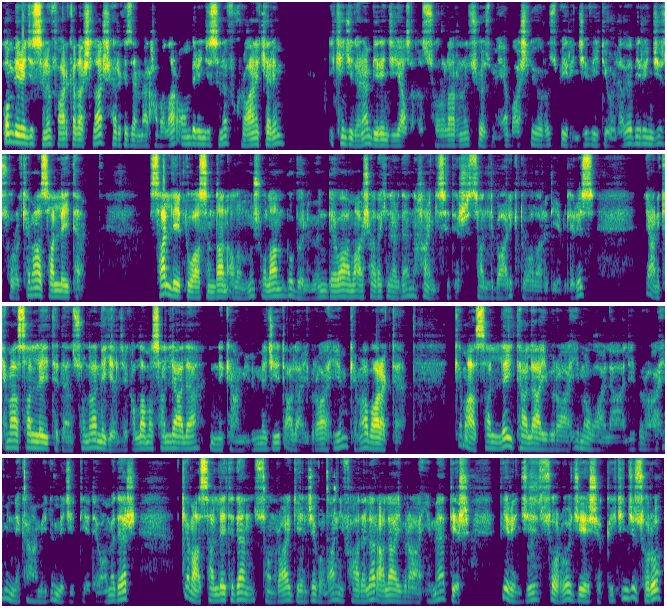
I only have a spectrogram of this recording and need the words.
11. sınıf arkadaşlar, herkese merhabalar. 11. sınıf Kur'an-ı Kerim 2. dönem 1. yazılı sorularını çözmeye başlıyoruz. Birinci videoyla ve birinci soru Kemal Salleyte. Salli duasından alınmış olan bu bölümün devamı aşağıdakilerden hangisidir? Salli barik duaları diyebiliriz. Yani Kemal Salleyte'den sonra ne gelecek? Allahümme salli ala inneke hamidun mecid ala İbrahim kema barakte. Kema salleyte ala İbrahim ve ala ali İbrahim inneke hamidun mecid diye devam eder. Kema salleyteden sonra gelecek olan ifadeler ala İbrahim'edir. Birinci soru C şıkkı. İkinci soru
